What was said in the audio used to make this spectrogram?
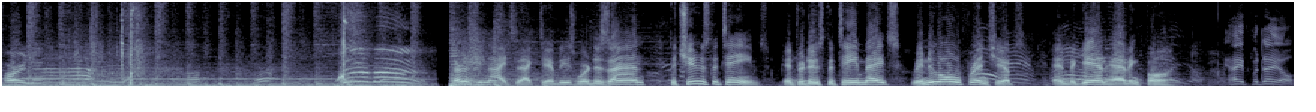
Hurry now. Thursday night's activities were designed to choose the teams, introduce the teammates, renew old friendships, and began having fun. Hey Fidel,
